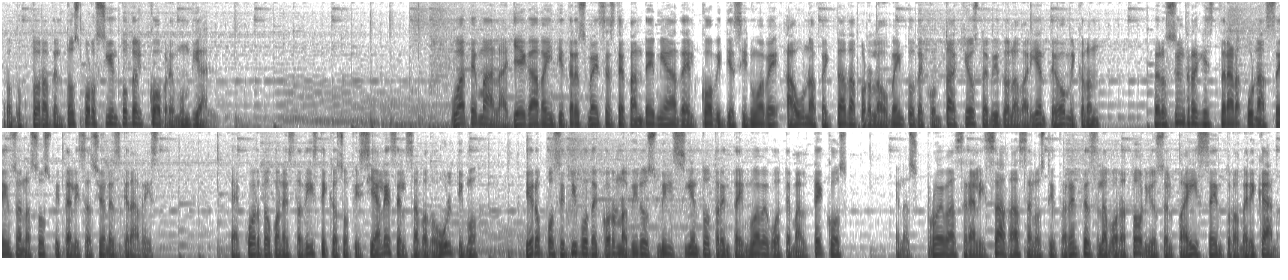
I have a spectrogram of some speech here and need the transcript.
productora del 2% del cobre mundial. Guatemala llega a 23 meses de pandemia del COVID-19 aún afectada por el aumento de contagios debido a la variante Omicron, pero sin registrar un ascenso en las hospitalizaciones graves. De acuerdo con estadísticas oficiales, el sábado último dieron positivo de coronavirus 1.139 guatemaltecos en las pruebas realizadas en los diferentes laboratorios del país centroamericano.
